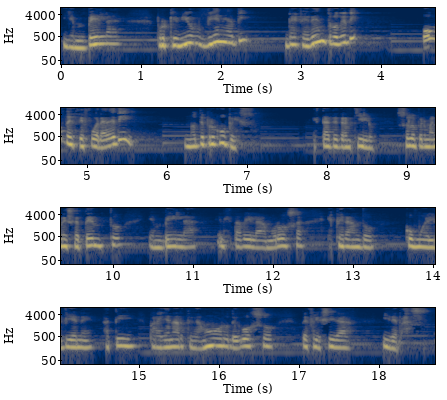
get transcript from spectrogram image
y en vela, porque Dios viene a ti desde dentro de ti o desde fuera de ti. No te preocupes, estate tranquilo, solo permanece atento en vela, en esta vela amorosa, esperando cómo Él viene a ti para llenarte de amor, de gozo, de felicidad y de paz.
